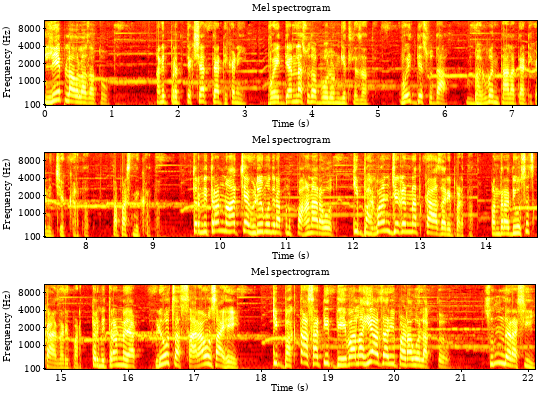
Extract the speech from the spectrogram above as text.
लेप लावला जातो आणि प्रत्यक्षात त्या ठिकाणी वैद्यांना सुद्धा बोलवून घेतलं जातं. वैद्यसुद्धा भगवंताला त्या ठिकाणी चेक करतात तपासणी करतात. तर मित्रांनो आजच्या व्हिडिओमधून आपण पाहणार आहोत की भगवान जगन्नाथ का आजारी पडतात? पंधरा दिवसच का आजारी पडतात? तर मित्रांनो या व्हिडिओचा सारांश आहे की भक्तासाठी देवालाही आजारी पडावं लागतं. सुंदर अशी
